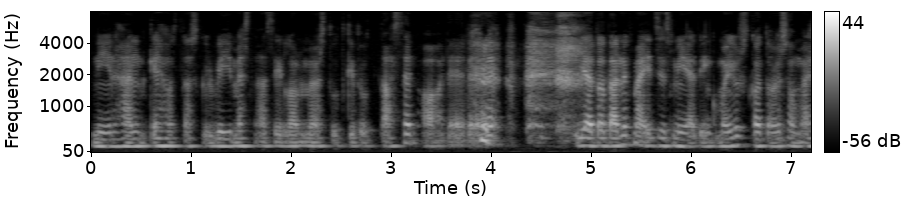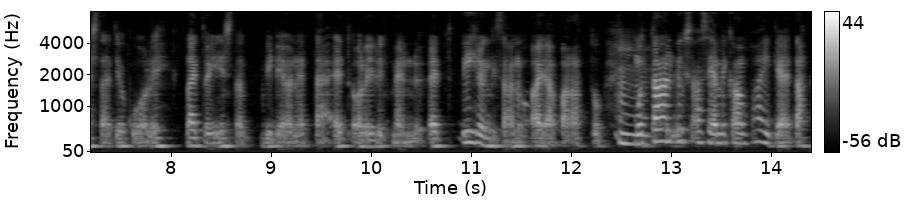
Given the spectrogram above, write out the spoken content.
niin hän kehottaisi kyllä viimeistään silloin myös tutkituttaa sen ADD. ja tota, nyt mä itse asiassa mietin, kun mä just katsoin somesta, että joku oli, laittoi Insta-videon, että, että oli nyt mennyt, että vihdoinkin saanut ajan varattu. Mm. Mutta tämä on yksi asia, mikä on vaikeaa,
